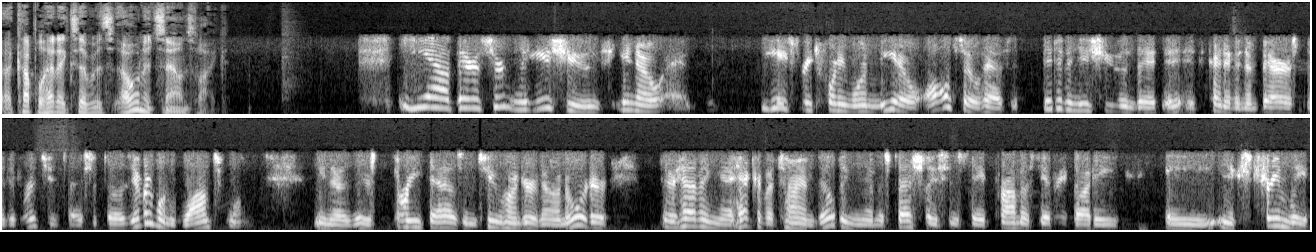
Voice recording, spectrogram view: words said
a couple headaches of its own. It sounds like. Yeah, there are certainly issues. You know, the A321 Neo also has a bit of an issue in that it's kind of an embarrassment of riches, I suppose. Everyone wants one. You know, there's 3,200 on order. They're having a heck of a time building them, especially since they promised everybody a, an extremely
